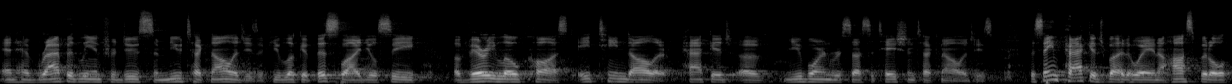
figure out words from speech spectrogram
and have rapidly introduced some new technologies. If you look at this slide, you'll see a very low cost, $18 package of newborn resuscitation technologies. The same package, by the way, in a hospital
